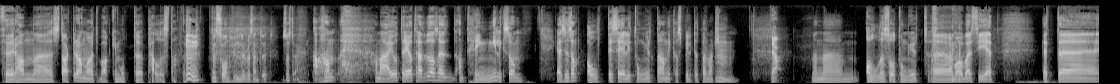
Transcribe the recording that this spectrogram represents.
før han uh, starter, og han var jo tilbake mot uh, Palace da først. Mm. Men så han 100% ut, syns du? Ja, Han, han er jo 33, da, så han trenger liksom Jeg syns han alltid ser litt tung ut når han ikke har spilt et par matcher. Mm. Ja. Men uh, alle så tunge ut. Uh, jeg må jo bare si et, et uh,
